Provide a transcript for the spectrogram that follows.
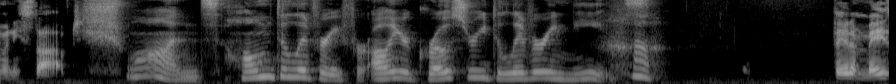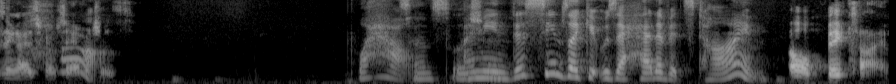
when he stopped. Schwan's home delivery for all your grocery delivery needs. Huh. They had amazing ice cream Huh. sandwiches. Wow. Sounds I mean, this seems like it was ahead of its time. Oh, big time!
